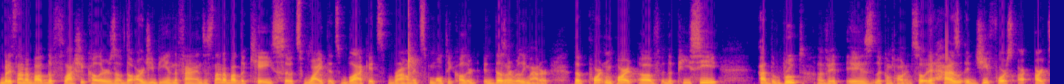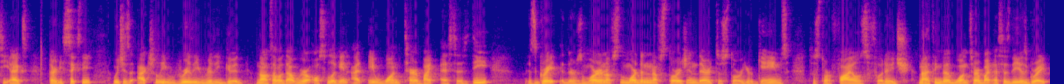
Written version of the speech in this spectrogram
But it's not about the flashy colors of the RGB and the fans. It's not about the case, so it's white, it's black, it's brown, it's multicolored. It doesn't really matter. The important part of the PC at the root of it is the component. So it has a GeForce RTX 3060, which is actually really, really good. Now on top of that, we're also looking at a one terabyte SSD. It's great. There's more than enough, more than enough storage in there to store your games, to store files, footage. Now I think that one terabyte SSD is great.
